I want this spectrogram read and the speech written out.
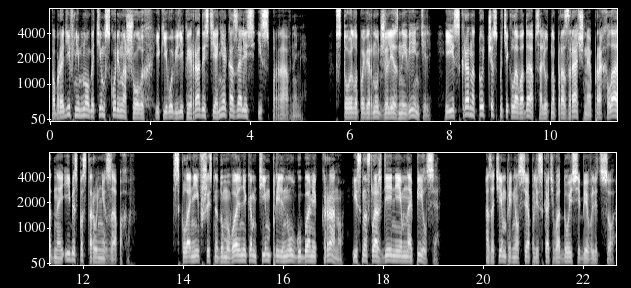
Побродив немного, Тим вскоре нашел их, и к его великой радости они оказались исправными. Стоило повернуть железный вентиль, и из крана тотчас потекла вода, абсолютно прозрачная, прохладная и без посторонних запахов. Склонившись над умывальником, Тим прильнул губами к крану и с наслаждением напился, а затем принялся плескать водой себе в лицо.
